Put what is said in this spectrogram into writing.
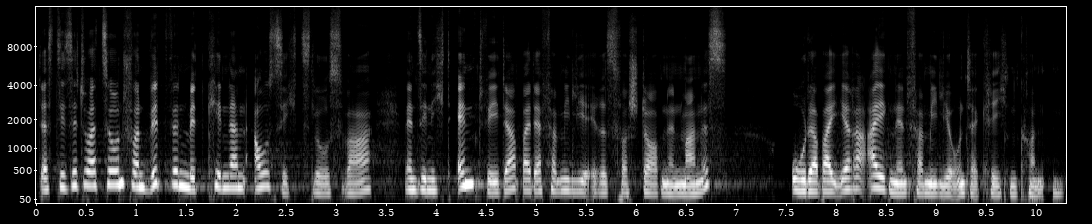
dass die Situation von Witwen mit Kindern aussichtslos war, wenn sie nicht entweder bei der Familie ihres verstorbenen Mannes oder bei ihrer eigenen Familie unterkriechen konnten.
